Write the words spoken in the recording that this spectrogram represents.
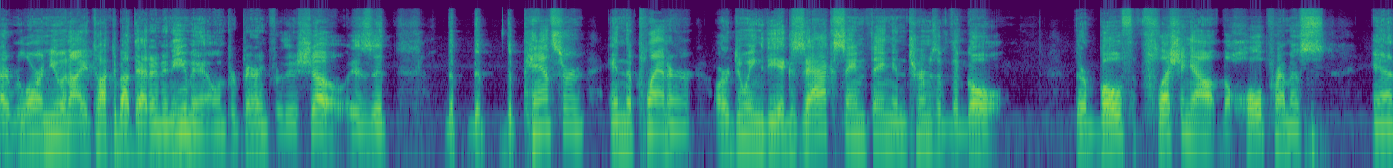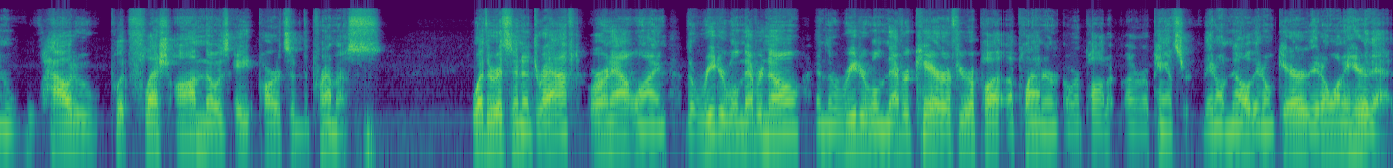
uh, Lauren, you and I talked about that in an email in preparing for this show. Is that the the the pantser and the planner are doing the exact same thing in terms of the goal. They're both fleshing out the whole premise and how to put flesh on those eight parts of the premise. Whether it's in a draft or an outline, the reader will never know, and the reader will never care if you're a, a planner or a plot or a pantser. They don't know, they don't care, they don't want to hear that.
